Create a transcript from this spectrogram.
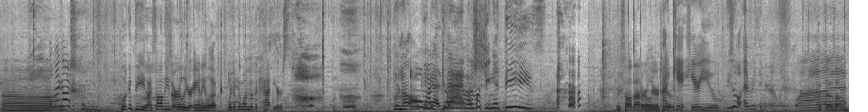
Um, Oh my gosh. Look at these. I saw these earlier, Annie. Look. Look at the ones with the cat ears. We're not Oh looking at that. We're looking at these. We saw that earlier too. I can't hear you. You saw everything earlier. What? Put those on.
